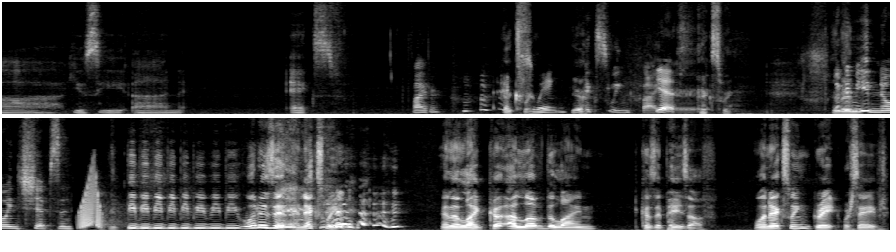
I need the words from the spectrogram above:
uh, you see an X fighter? X Wing. X Wing fighter. Yes. X Wing. Look then, at me knowing ships and. Beep, beep, beep, beep, beep, beep, beep. What is it? An X Wing. and then, like, I love the line because it pays off one X-wing, great, we're saved.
